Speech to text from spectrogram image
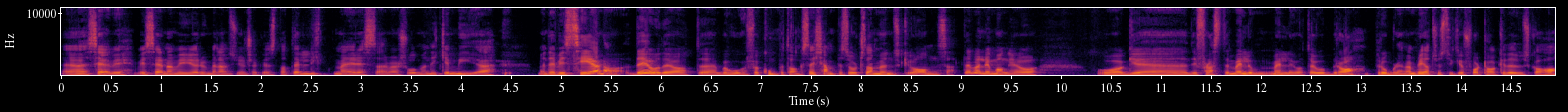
eh, ser vi. Vi ser når vi gjør medlemsundersøkelsen at det er litt mer reservasjon, men ikke mye. Men det vi ser, da, det er jo det at eh, behovet for kompetanse er kjempestort. Så de ønsker å ansette veldig mange. og, og eh, de fleste melder, melder jo at det går bra. Problemet blir at hvis du ikke får tak i det du skal ha.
